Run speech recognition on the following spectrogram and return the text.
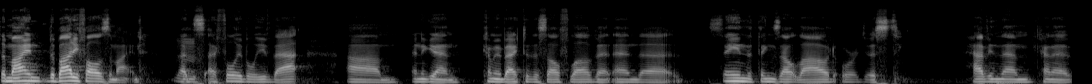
the mind the body follows the mind that's i fully believe that um, and again coming back to the self-love and, and uh, saying the things out loud or just having them kind of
